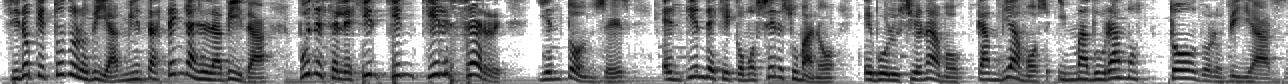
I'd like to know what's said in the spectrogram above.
sino que todos los días, mientras tengas la vida, puedes elegir quién quieres ser y entonces entiende que como seres humanos evolucionamos, cambiamos y maduramos todos los días.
